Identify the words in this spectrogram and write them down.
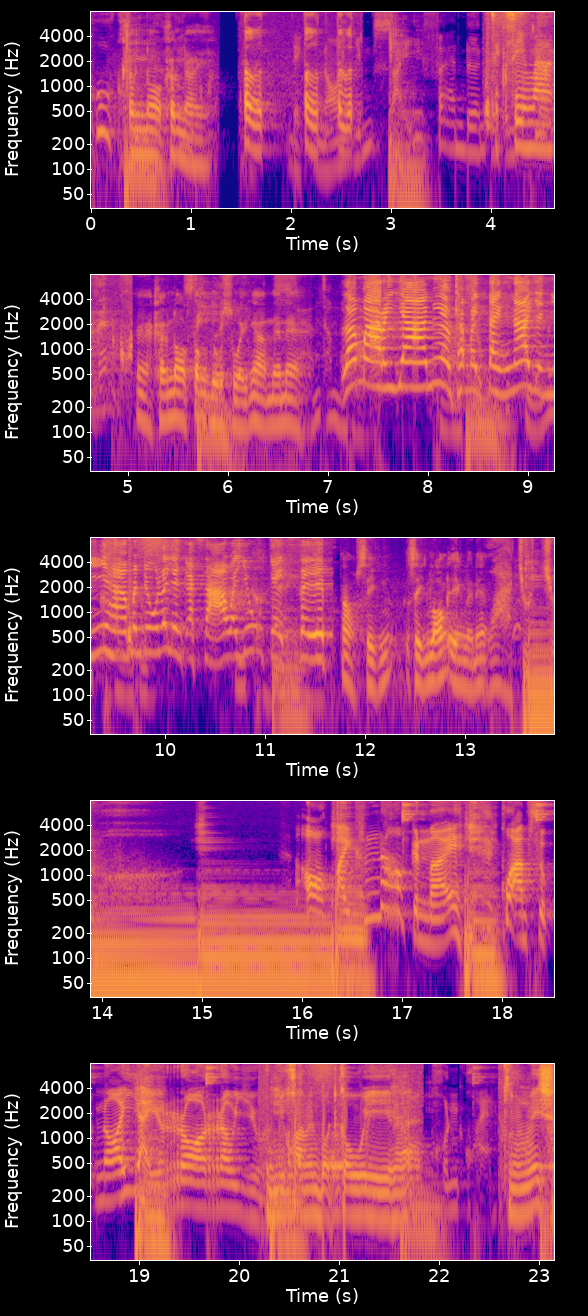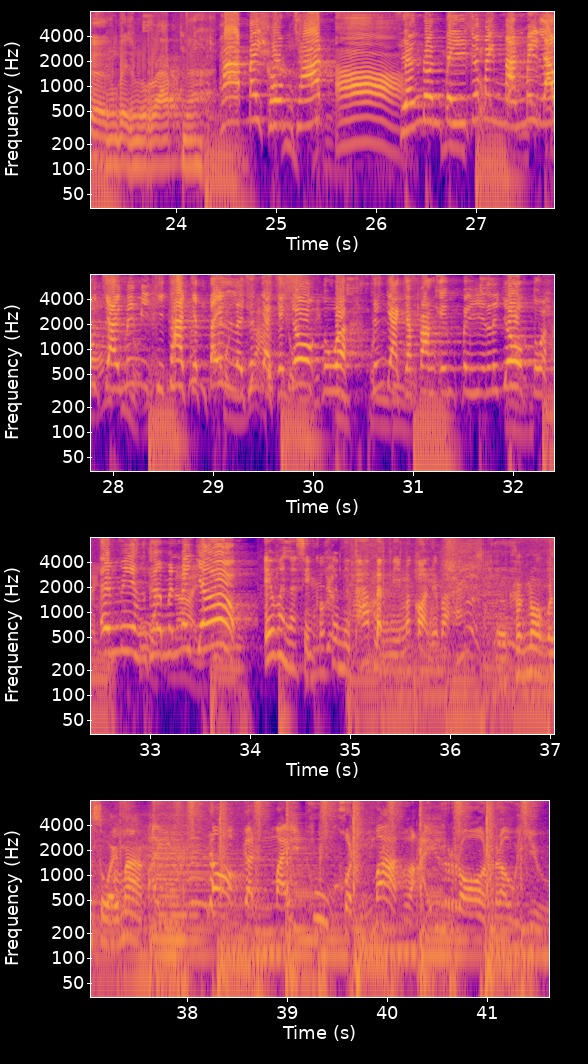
ผู้คนข้างนอกข้างในตืดเด็กตืดน้อยตืดยิ้มใสแฟนเดินเซ็กซี่มาก เออข้างนอกต้องดูสวยงามแน่แล้วมาริยาเนี่ยทำไมแต่งหน้าอย่างนี้ฮะ มันดูแล้วยังกับสาวอายุเจ็ดสิบๆอ้าวสิงห์สิงห์ร้องเองเลยเนี่ย ว่าจู่ๆออกไปข้างน อกกันไหม ความสุขน้อยใหญ่รอเราอยู่ มันมีความเป็นบทกวีฮะคนแขวนมันไม่เชิงเป็นแรปนะ ภาพไม่คมชัด เสียงดนตรีก็ไม่มันไม่เล้าใจไม่มีทีท่าจะเต้นเลย ฉันอยากจะโยกตัว ฉันอยากจะฟัง MP แล้วโยกตัว MV ของเธอมันไม่โยก เอ๊ะวรรณสิงห์ก็เคยมีภาพแบบนี้มาก่อนหรือเปล่าคะ เออข้างนอกมันสวยมากไปข้างนอกกันไหมผู้คนมากหลายรอเราอยู่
